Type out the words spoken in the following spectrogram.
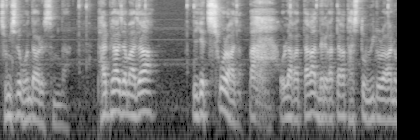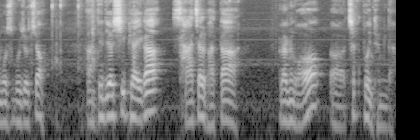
증시를 본다 그랬습니다. 발표하자마자 이게 치고 올라가죠. 빡 올라갔다가 내려갔다가 다시 또 위로 올라가는 모습 보여줬죠. 아, 드디어 CPI가 4자를 봤다라는 거 어, 체크 포인트입니다.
